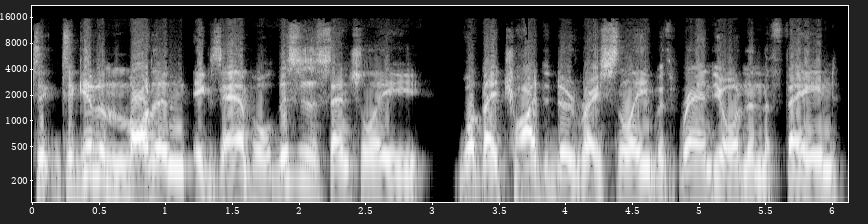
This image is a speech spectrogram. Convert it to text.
to, to give a modern example, this is essentially what they tried to do recently with Randy Orton and The Fiend.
